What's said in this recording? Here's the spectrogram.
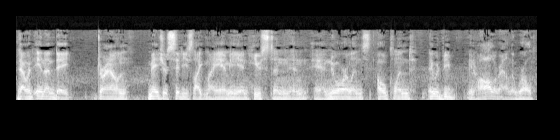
that would inundate, drown major cities like Miami and Houston and, and New Orleans, Oakland. It would be you know, all around the world.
